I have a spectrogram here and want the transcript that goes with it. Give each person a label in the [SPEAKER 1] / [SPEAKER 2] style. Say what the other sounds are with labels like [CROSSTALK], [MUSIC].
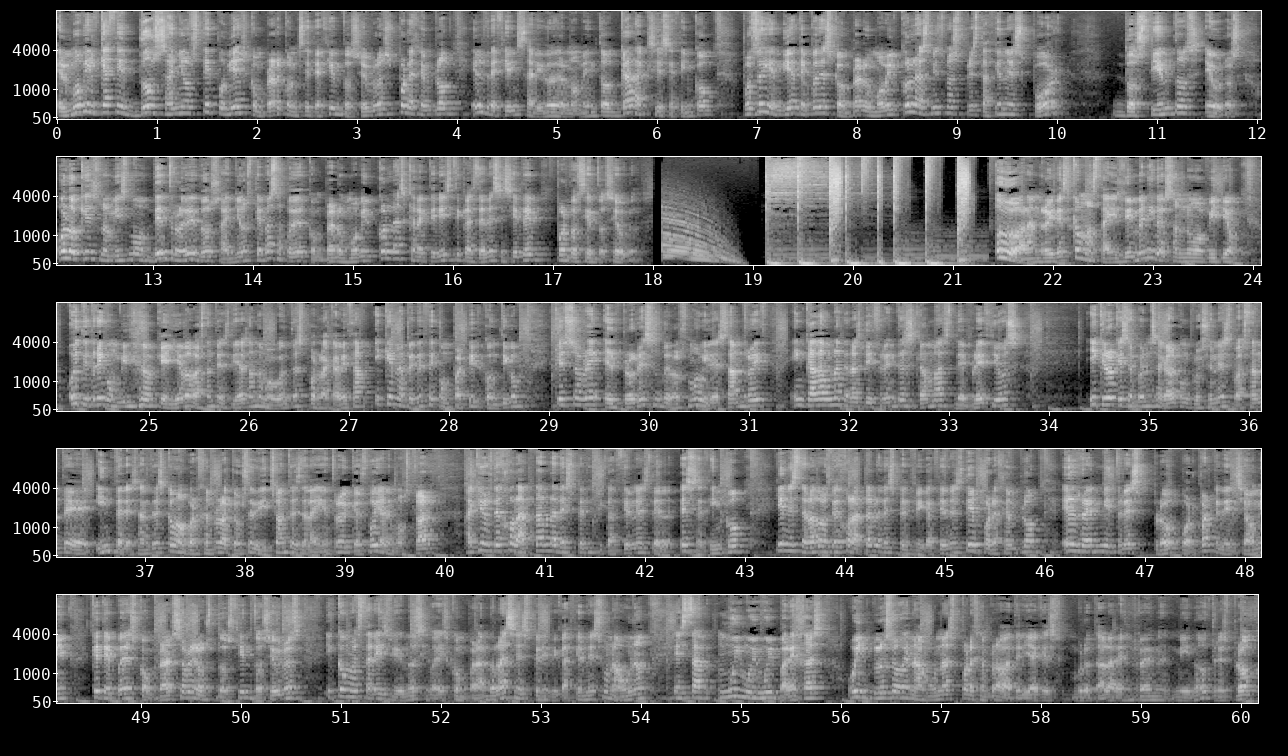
[SPEAKER 1] El móvil que hace dos años te podías comprar con 700 euros, por ejemplo, el recién salido del momento Galaxy S5, pues hoy en día te puedes comprar un móvil con las mismas prestaciones por 200 euros. O lo que es lo mismo, dentro de dos años te vas a poder comprar un móvil con las características del S7 por 200 euros. Hola androides, ¿cómo estáis? Bienvenidos a un nuevo vídeo. Hoy te traigo un vídeo que lleva bastantes días dándome vueltas por la cabeza y que me apetece compartir contigo, que es sobre el progreso de los móviles Android en cada una de las diferentes gamas de precios y creo que se pueden sacar conclusiones bastante interesantes, como por ejemplo la que os he dicho antes de la intro y que os voy a demostrar. Aquí os dejo la tabla de especificaciones del S5 y en este lado os dejo la tabla de especificaciones de, por ejemplo, el Redmi 3 Pro por parte de Xiaomi que te puedes comprar sobre los 200 euros y como estaréis viendo si vais comparando las especificaciones una a una, están muy muy muy parejas o incluso en algunas, por ejemplo, la batería que es brutal, la del Redmi Note 3 Pro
